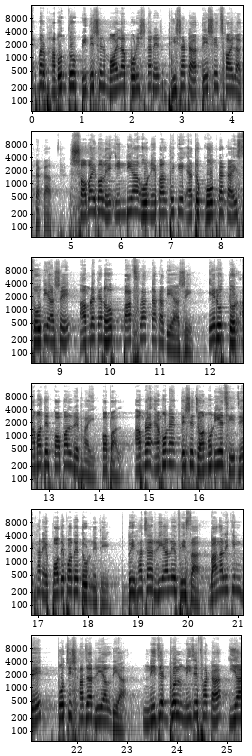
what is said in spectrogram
একবার ভাবুন তো, বিদেশের ময়লা পরিষ্কারের ভিসাটা দেশে ছয় লাখ টাকা। সবাই বলে, ইন্ডিয়া ও নেপাল থেকে এত কম টাকায় সৌদি আসে, আমরা কেন পাঁচ লাখ টাকা দিয়ে আসি? এর উত্তর, আমাদের কপাল রে ভাই, কপাল। আমরা এমন এক দেশে জন্ম নিয়েছি যেখানে পদে পদে দুর্নীতি। দুই হাজার রিয়ালে ভিসা, বাঙালি কিনবে পঁচিশ হাজার রিয়াল দিয়া। নিজের ঢোল নিজে ফাটা, ইয়া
